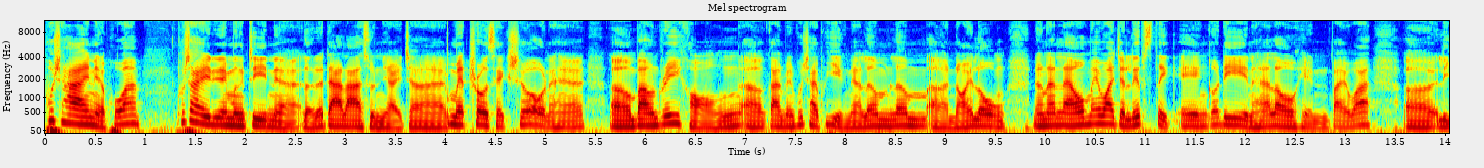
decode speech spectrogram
ผู้ชายเนี่ยเพราะว่า ผู้ชายในเมืองจีนเนี่ยหรือดาราส่วนใหญ่จะ metrosexual นะฮะเอ่อ boundary ของเอ่อการเป็นผู้ชายผู้หญิงเนี่ยเริ่มเริ่มเอ่อน้อยลง ดังนั้นแล้วไม่ว่าจะลิปสติกเองก็ดีนะฮะเราเห็นไปว่าเอ่อหลี่เ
